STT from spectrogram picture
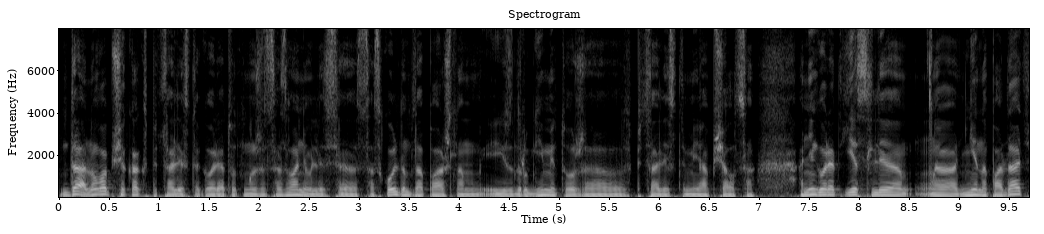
Да, ну вообще, как специалисты говорят, вот мы же созванивались э, со Скольдом Запашным и с другими тоже специалистами общался. Они говорят, если э, не нападать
